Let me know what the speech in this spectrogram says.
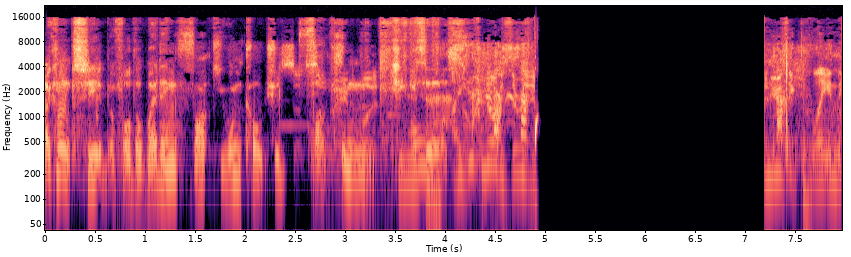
I can't see it before the wedding. Fuck you, uncultured. So- so Fucking wait, what? Jesus. I just noticed there was music playing.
